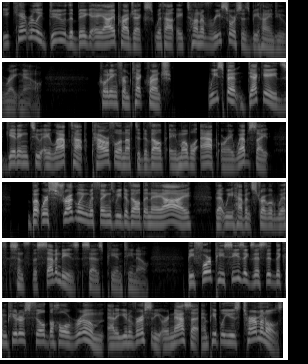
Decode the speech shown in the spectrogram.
you can't really do the big AI projects without a ton of resources behind you right now. Quoting from TechCrunch, we spent decades getting to a laptop powerful enough to develop a mobile app or a website, but we're struggling with things we develop in AI that we haven't struggled with since the 70s, says Piantino. Before PCs existed, the computers filled the whole room at a university or NASA, and people used terminals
